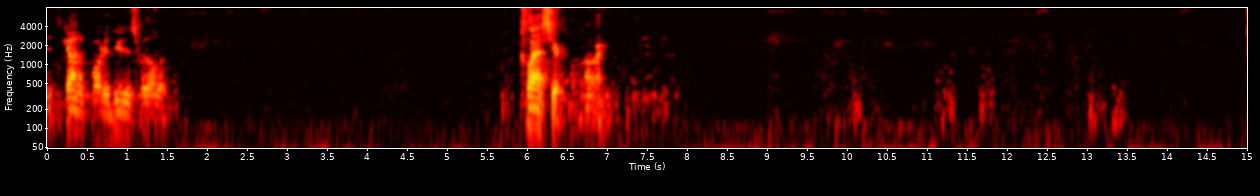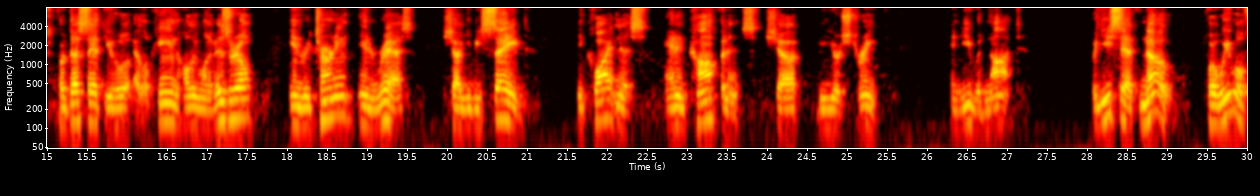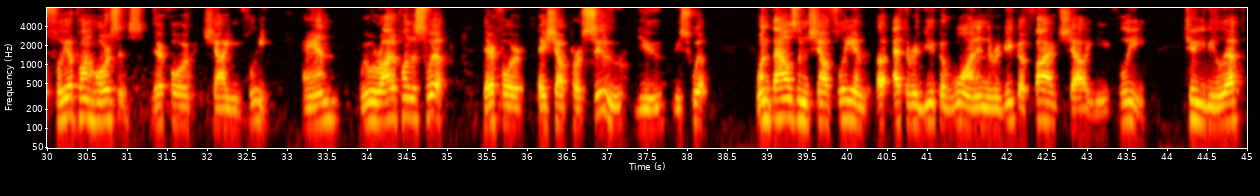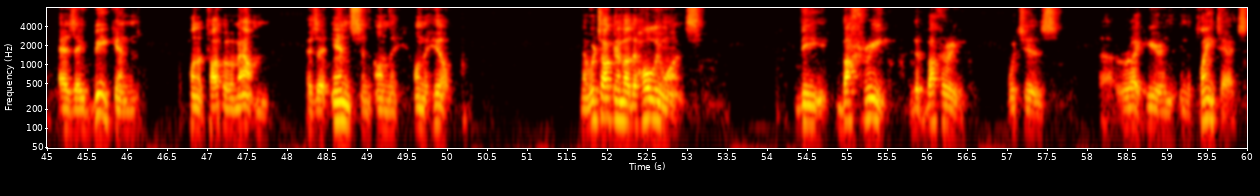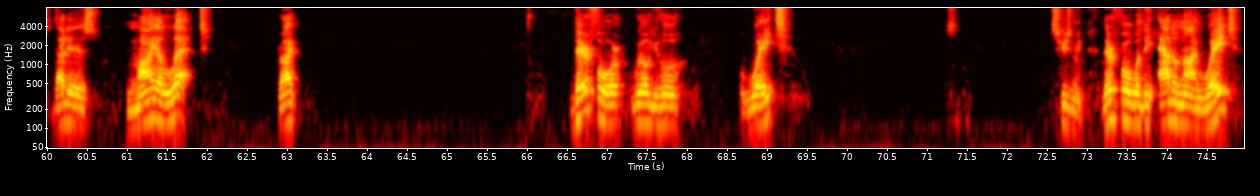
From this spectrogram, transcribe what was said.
It's kind of hard to do this with all the class here. All right. For thus saith you, Elohim, the Holy One of Israel, in returning in rest shall you be saved. In quietness and in confidence shall be your strength, and ye would not. But ye said, No, for we will flee upon horses, therefore shall ye flee. And we will ride upon the swift, therefore they shall pursue you, be swift. One thousand shall flee uh, at the rebuke of one, and the rebuke of five shall ye flee, till you be left as a beacon on the top of a mountain as an ensign on the on the hill. Now we're talking about the holy ones, the Bachri, the Bachri, which is uh, right here in, in the plain text. That is my elect, right? Therefore, will you wait? Excuse me. Therefore, will the Adonai wait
